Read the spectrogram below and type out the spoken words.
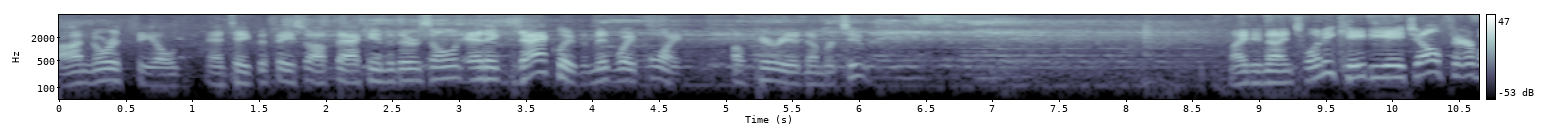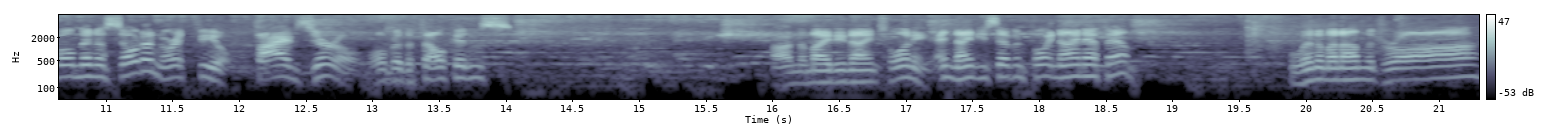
on Northfield and take the faceoff back into their zone at exactly the midway point of period number two. Mighty 920, KDHL, Faribault, Minnesota, Northfield, 5 0 over the Falcons on the Mighty 920 and 97.9 FM. Linneman on the draw.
